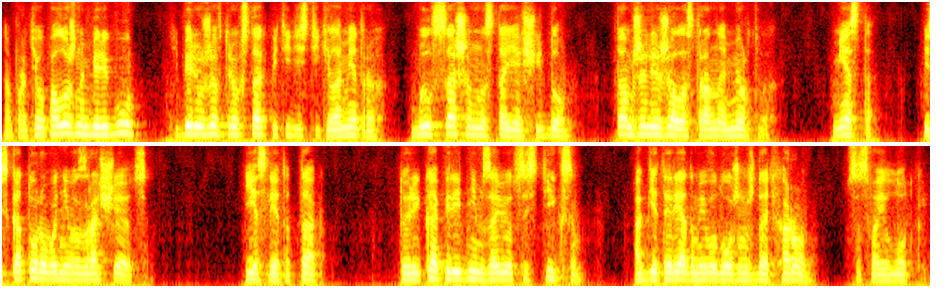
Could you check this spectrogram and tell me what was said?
На противоположном берегу, теперь уже в 350 километрах, был Сашин настоящий дом. Там же лежала страна мертвых, место, из которого не возвращаются. Если это так, то река перед ним зовется Стиксом, а где-то рядом его должен ждать Харон со своей лодкой.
